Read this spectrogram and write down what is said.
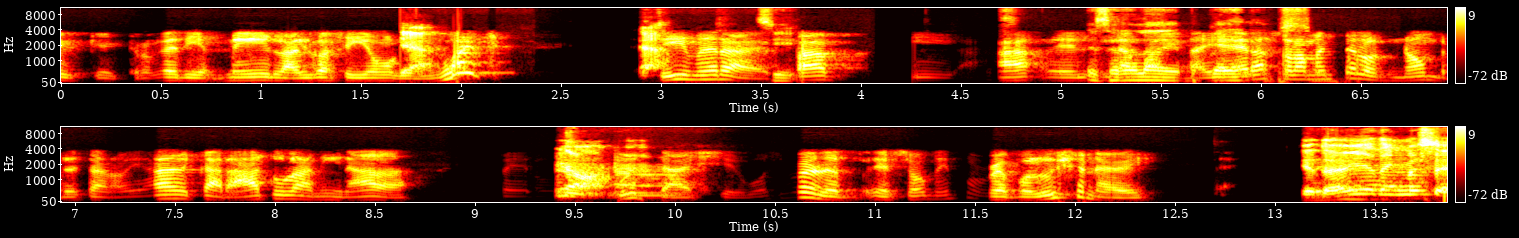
sé, que creo que 10 mil, algo así. Yo como que, Ya. ¿what? Ya. Sí, mira, Sí. pap, y, ah, el- Esa la era la pantalla época era solamente los nombres, o sea, no había carátula ni nada. No, no, Eso mismo, revolutionary. Yo todavía tengo ese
